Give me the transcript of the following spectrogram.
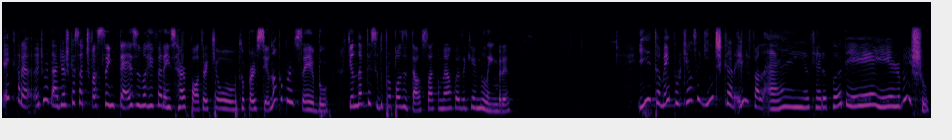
E cara, de verdade, eu acho que essa tipo, a centésima referência Harry Potter que eu, que eu percebo. Não que eu percebo, que não deve ter sido proposital, saca? Mas é uma coisa que me lembra. E também porque é o seguinte, cara, ele fala, ai, eu quero poder, bicho.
